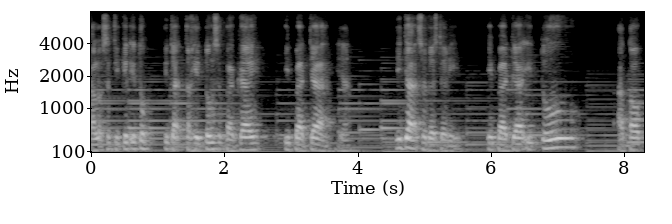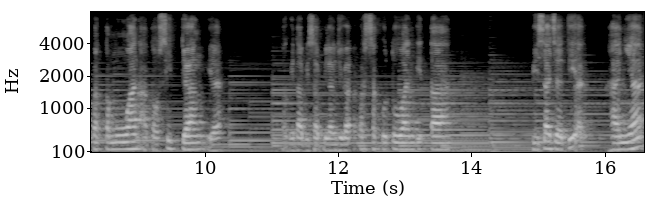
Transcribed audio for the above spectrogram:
kalau sedikit itu tidak terhitung sebagai ibadah ya. Tidak saudara-saudari. Ibadah itu atau pertemuan atau sidang ya. Atau kita bisa bilang juga persekutuan kita bisa jadi hanya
